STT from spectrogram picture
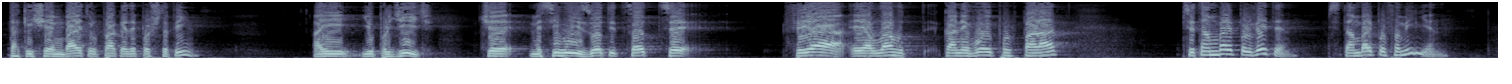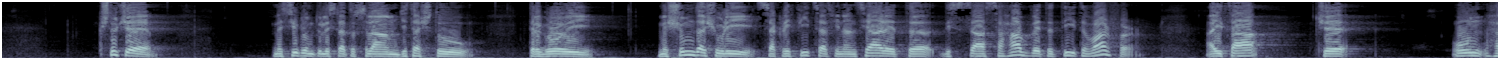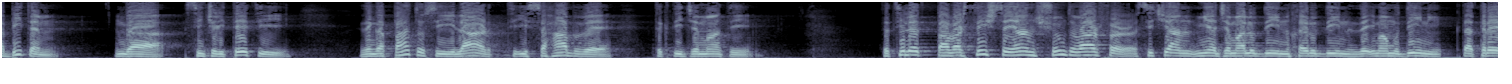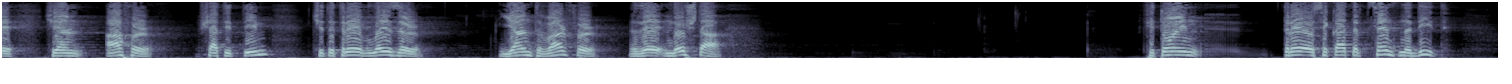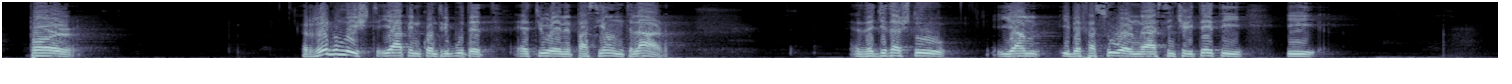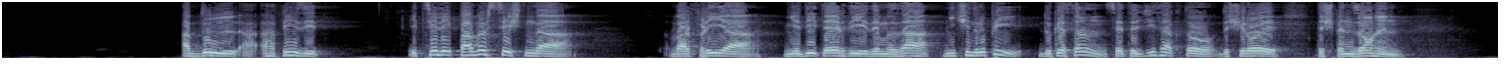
ta kishe mbajtur pak edhe për shtëpinë. Ai iu përgjigj që Mesihu i Zotit thotë se feja e Allahut ka nevojë për paratë, pse ta mbaj për veten, pse ta mbaj për familjen. Kështu që Mesihu i Premtuar alejhi salatu wasalam gjithashtu tregoi me shumë dashuri sakrificat financiare të disa sahabëve të tij të varfër. Ai tha që unë habitem nga sinqeriteti dhe nga patosi i lartë i sahabëve të këtij xhamati. të cilët pavarësisht se janë shumë të varfër, siç janë Mia Xhamaluddin, Khairuddin dhe Imamudini, këta tre që janë afër fshatit tim, që të tre vëllezër janë të varfër dhe ndoshta fitojnë tre ose katër cent në ditë, por rregullisht japin kontributet e tyre me pasion të lartë. Dhe gjithashtu jam i befasuar nga sinqeriteti i Abdul Hafizit, i cili pavarësisht nga varfëria një ditë erdhi dhe më dha 100 rupi, duke thënë se të gjitha këto dëshiroj të shpenzohen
